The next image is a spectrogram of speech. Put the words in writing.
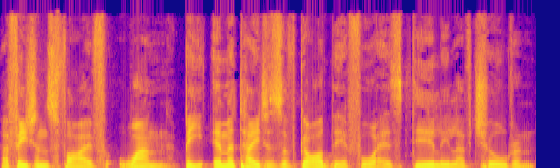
Ephesians 5 1 Be imitators of God, therefore, as dearly loved children,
